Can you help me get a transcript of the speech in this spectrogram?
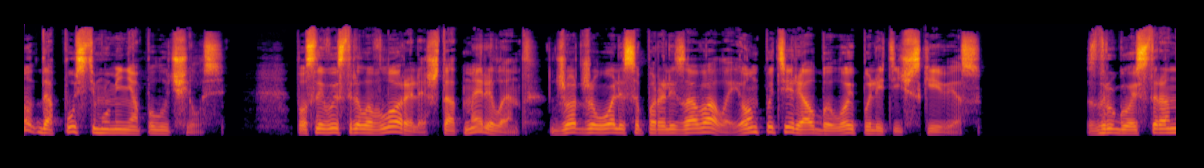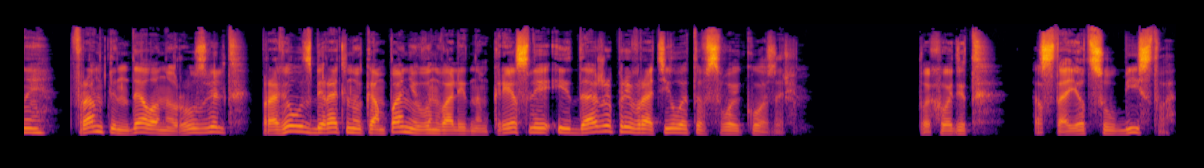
Ну, допустим, у меня получилось. После выстрела в Лореле, штат Мэриленд, Джорджа Уоллиса парализовало, и он потерял былой политический вес. С другой стороны, Франклин Делано Рузвельт провел избирательную кампанию в инвалидном кресле и даже превратил это в свой козырь. Выходит, остается убийство.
